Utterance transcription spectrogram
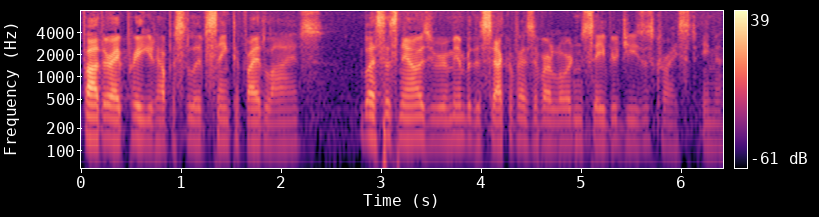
Father, I pray you'd help us to live sanctified lives. Bless us now as we remember the sacrifice of our Lord and Savior Jesus Christ. Amen.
